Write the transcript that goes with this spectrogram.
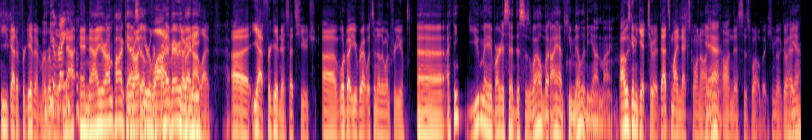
you got to forgive him. Remember that. right. Now, and now you're on podcast. You're, on- so you're we're in live. front of everybody. No, you're not live. Uh, yeah, forgiveness. That's huge. Uh, what about you, Bret? What's another one for you? Uh, I think you may have already said this as well, but I have humility on mine. I was going to get to it. That's my next one on Yeah. on this as well. But humility. Go ahead. Yeah.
